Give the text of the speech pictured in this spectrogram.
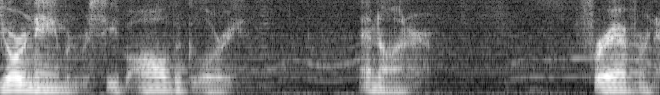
your name would receive all the glory and honor forever and ever.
